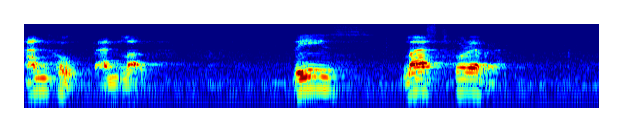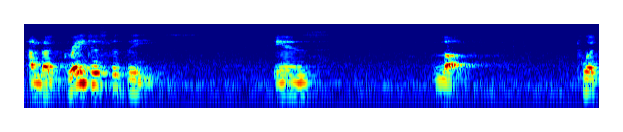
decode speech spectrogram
and hope and love, these last forever. And the greatest of these is love, put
